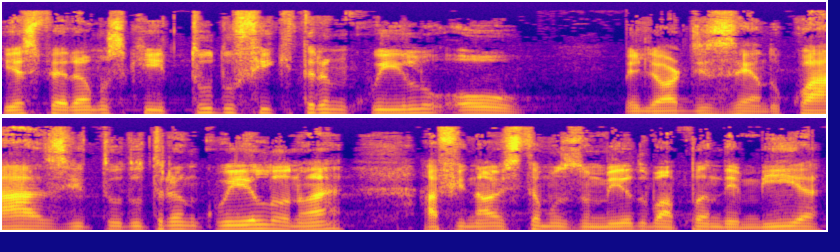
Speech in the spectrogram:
e esperamos que tudo fique tranquilo ou melhor dizendo, quase tudo tranquilo, não é? Afinal, estamos no meio de uma pandemia.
